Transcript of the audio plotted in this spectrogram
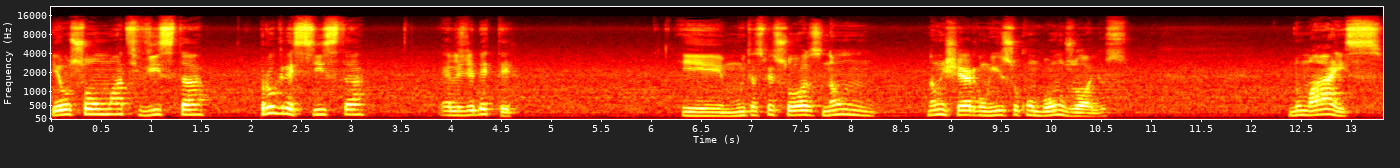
Eu sou uma ativista progressista LGBT. E muitas pessoas não, não enxergam isso com bons olhos. No mais,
